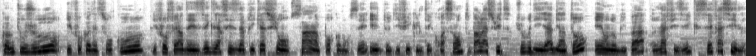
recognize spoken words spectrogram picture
Comme toujours, il faut connaître son cours, il faut faire des exercices d'application simples pour commencer et de difficultés croissantes par la suite. Je vous dis à bientôt et on n'oublie pas, la physique c'est facile.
